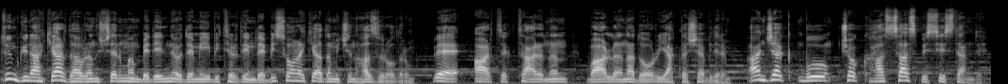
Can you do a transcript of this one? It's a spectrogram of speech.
tüm günahkar davranışlarımın bedelini ödemeyi bitirdiğimde bir sonraki adım için hazır olurum. Ve artık Tanrı'nın varlığına doğru yaklaşabilirim. Ancak bu çok hassas bir sistemdi.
